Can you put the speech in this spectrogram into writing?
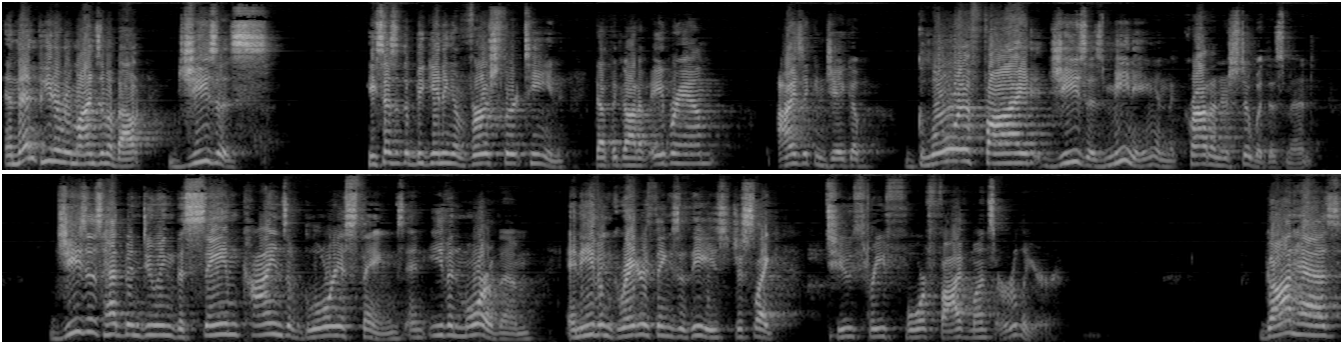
And then Peter reminds them about Jesus. He says at the beginning of verse 13 that the God of Abraham, Isaac, and Jacob glorified Jesus, meaning, and the crowd understood what this meant, Jesus had been doing the same kinds of glorious things and even more of them, and even greater things of these, just like two, three, four, five months earlier. God has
